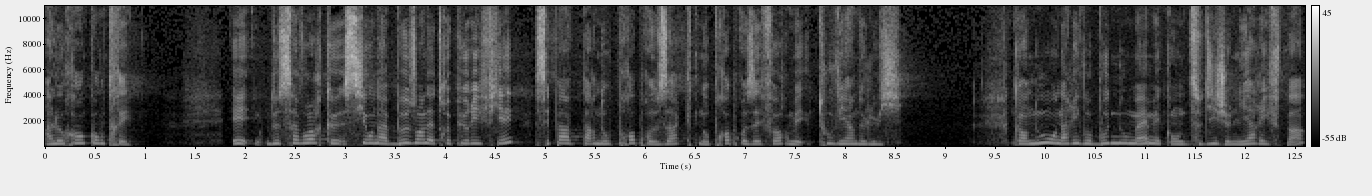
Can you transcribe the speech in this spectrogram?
à le rencontrer. Et de savoir que si on a besoin d'être purifié, ce n'est pas par nos propres actes, nos propres efforts, mais tout vient de lui. Quand nous, on arrive au bout de nous-mêmes et qu'on se dit je n'y arrive pas,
